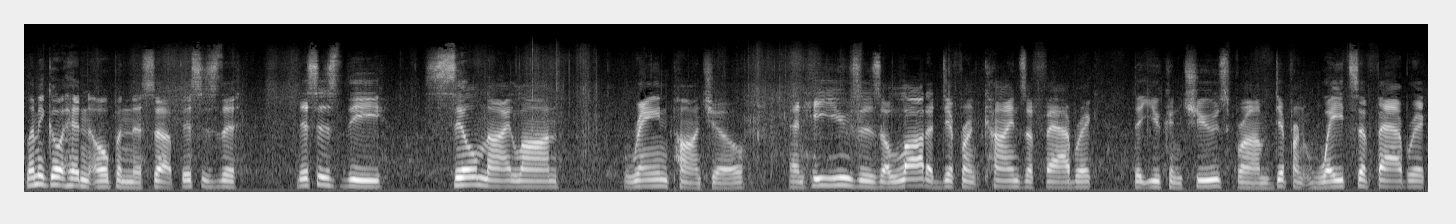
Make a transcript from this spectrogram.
let me go ahead and open this up. This is the, this is the Silnylon rain poncho and he uses a lot of different kinds of fabric that you can choose from different weights of fabric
